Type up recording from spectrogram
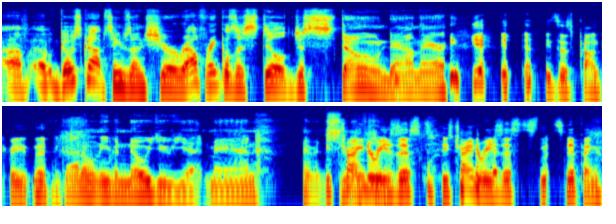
Uh, uh, Ghost Cop seems unsure. Ralph Wrinkles is still just stone down there. yeah. He's just concrete. Like, I don't even know you yet, man. He's trying to you. resist. He's trying to resist sn- sniffing.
